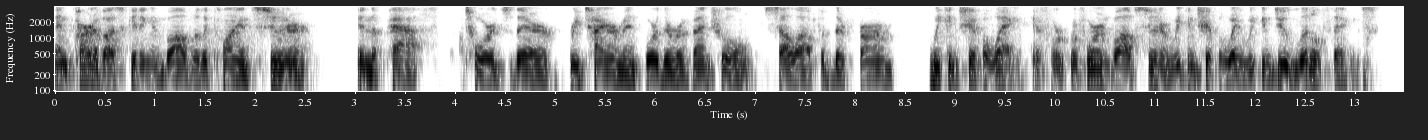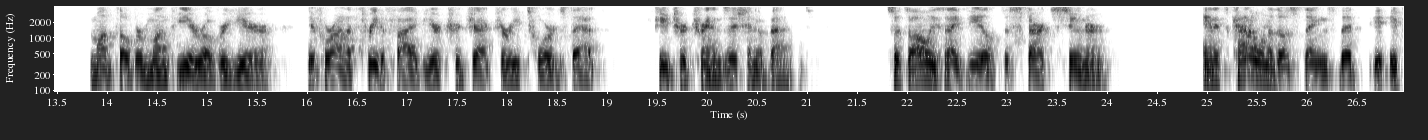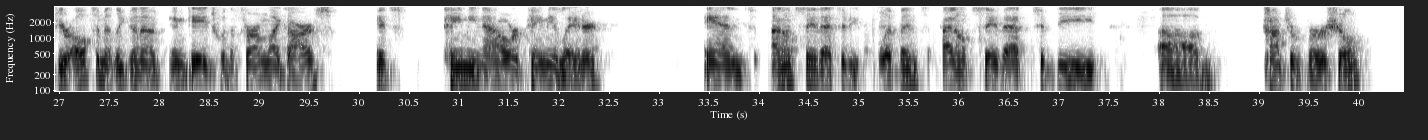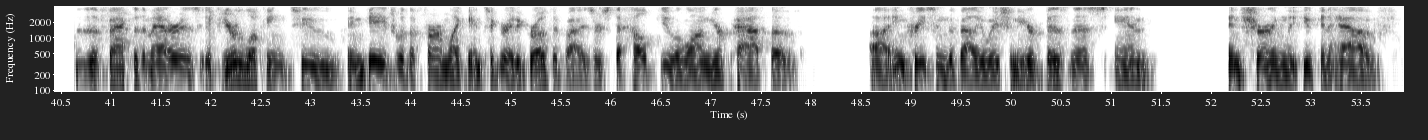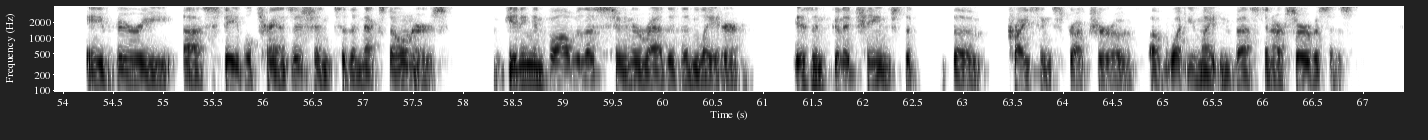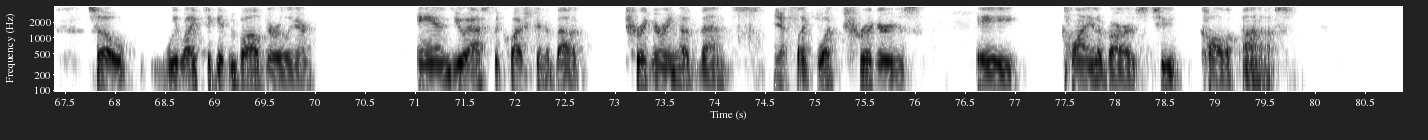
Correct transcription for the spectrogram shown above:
And part of us getting involved with a client sooner in the path towards their retirement or their eventual sell off of their firm we can chip away. If we're if we're involved sooner we can chip away. We can do little things month over month year over year if we're on a 3 to 5 year trajectory towards that future transition event. So it's always ideal to start sooner and it's kind of one of those things that if you're ultimately going to engage with a firm like ours it's pay me now or pay me later and I don't say that to be flippant. I don't say that to be um, controversial. The fact of the matter is, if you're looking to engage with a firm like Integrated Growth Advisors to help you along your path of uh, increasing the valuation of your business and ensuring that you can have a very uh, stable transition to the next owners, getting involved with us sooner rather than later isn't going to change the, the pricing structure of, of what you might invest in our services. So we like to get involved earlier. And you asked the question about triggering events. Yes. Like what triggers a client of ours to call upon us?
